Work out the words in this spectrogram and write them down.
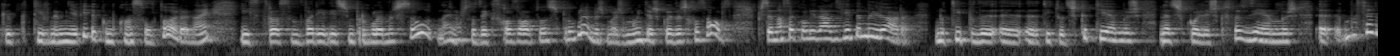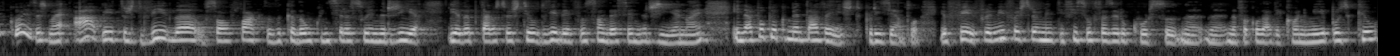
que, que tive na minha vida como consultora, não é? E isso trouxe-me variedíssimos problemas de saúde, não é? Não estou a dizer que se resolve todos os problemas, mas muitas coisas resolve-se. Por isso a nossa qualidade de vida melhora no tipo de uh, atitudes que temos, nas escolhas que fazemos, eh, uma série de coisas, não é? Hábitos de vida, o só o facto de cada um conhecer a sua energia e adaptar o seu estilo de vida em função dessa energia, não é? E há pouco eu comentava isto, por exemplo, eu para mim foi extremamente difícil fazer o curso na, na, na Faculdade de Economia, porque eu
